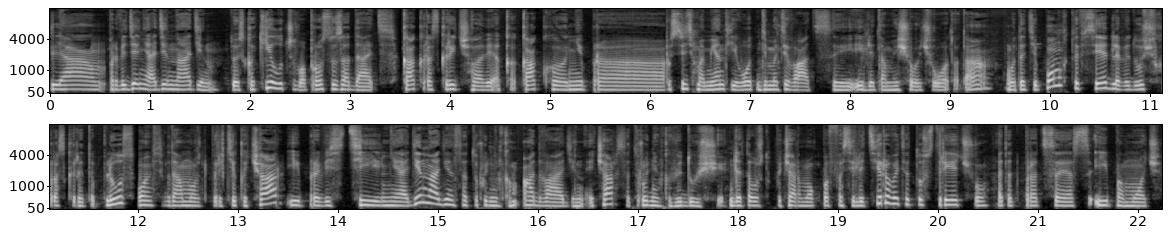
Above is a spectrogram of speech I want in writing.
для проведения один на один, то есть какие лучше вопросы задать, как раскрыть человека, как э, не пропустить момент его демотивации или там еще чего-то, да. Вот эти пункты все для ведущих раскрыты. Плюс он всегда может прийти к HR и провести не один на один с сотрудником, а два-один HR сотрудник ведущий, для того, чтобы HR мог пофасилитировать эту встречу, этот процесс и помочь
